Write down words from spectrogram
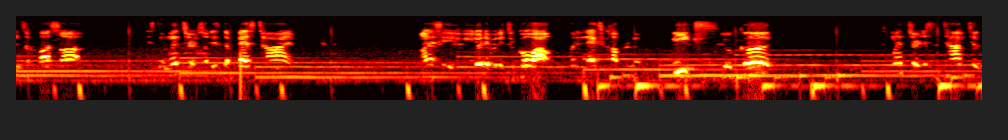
Season to bust up. It's the winter, so this is the best time. Honestly, you don't even need to go out for the next couple of weeks. You're good. It's winter, just the time to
